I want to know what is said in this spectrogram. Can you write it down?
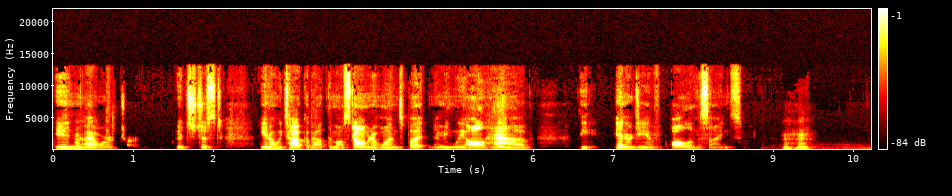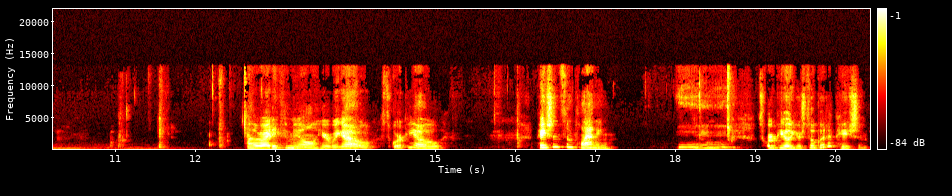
in mm-hmm. our chart. It's just, you know, we talk about the most dominant ones, but I mean, we all have the energy of all of the signs. Mm-hmm. All righty, Camille, here we go. Scorpio. Patience and planning. Mm. Scorpio, you're so good at patience.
